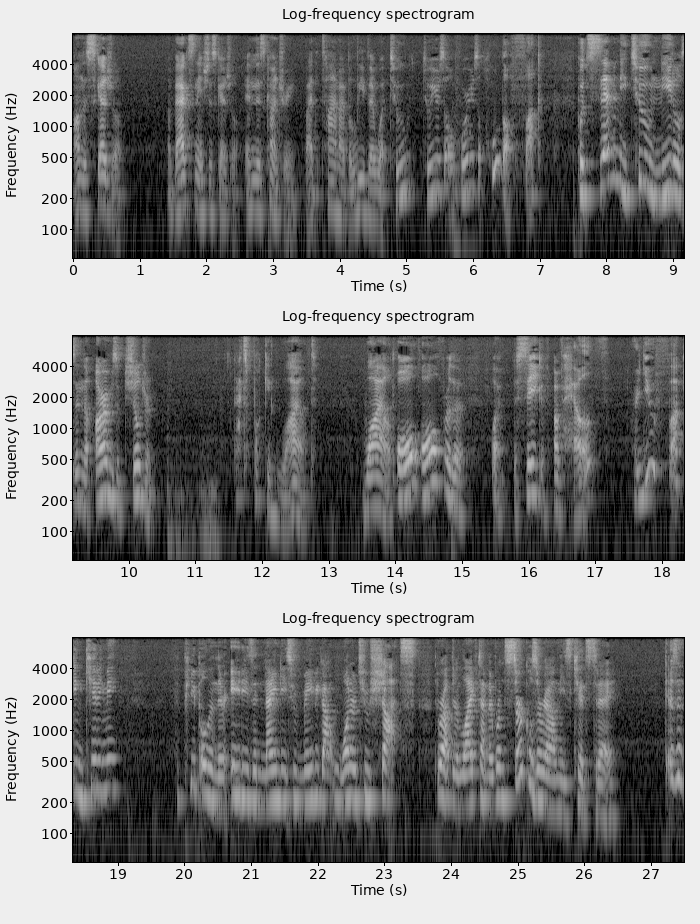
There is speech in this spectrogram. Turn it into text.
on the schedule a vaccination schedule in this country by the time I believe they're what two two years old, four years old. Who the fuck put seventy two needles in the arms of children? That's fucking wild, wild. All all for the what the sake of, of health? Are you fucking kidding me? People in their 80s and 90s who maybe got one or two shots throughout their lifetime that run circles around these kids today. There's a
